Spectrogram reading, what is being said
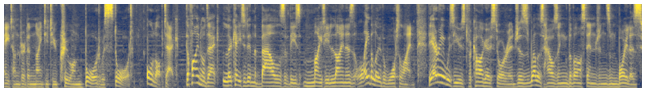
892 crew on board was stored. Orlop deck. The final deck, located in the bowels of these mighty liners, lay below the waterline. The area was used for cargo storage as well as housing the vast engines and boilers.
